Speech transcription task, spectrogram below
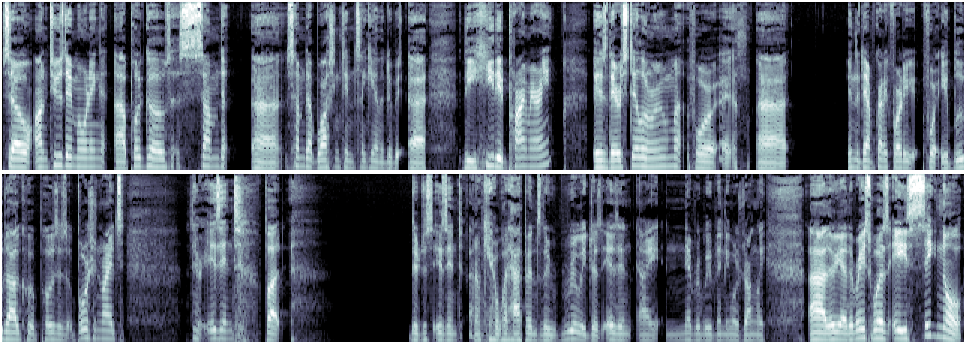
So on Tuesday morning, uh, Politico summed uh, summed up Washington's thinking on the uh, the heated primary. Is there still a room for uh, uh, in the Democratic Party for a blue dog who opposes abortion rights? There isn't, but there just isn't. I don't care what happens. There really just isn't. I never believed anything more strongly. Uh, there, yeah, the race was a signal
